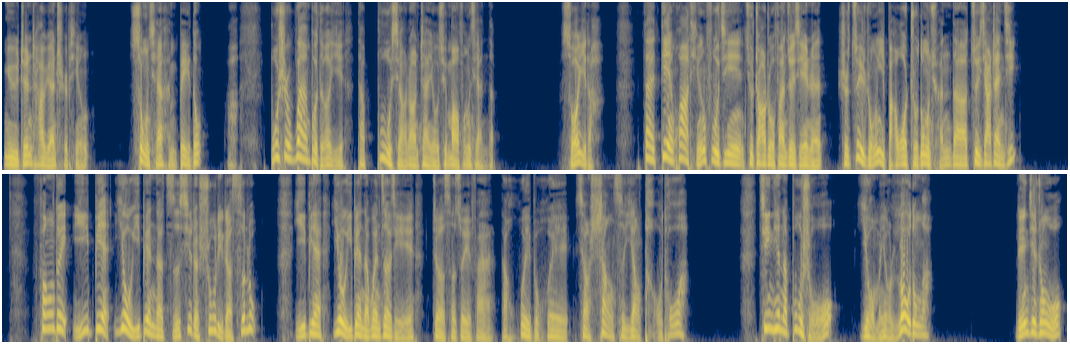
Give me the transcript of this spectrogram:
女侦查员池平，送钱很被动啊，不是万不得已，他不想让战友去冒风险的。所以呢，在电话亭附近去抓住犯罪嫌疑人，是最容易把握主动权的最佳战机。方队一遍又一遍地仔细地梳理着思路，一遍又一遍地问自己：这次罪犯他会不会像上次一样逃脱啊？今天的部署有没有漏洞啊？临近中午，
